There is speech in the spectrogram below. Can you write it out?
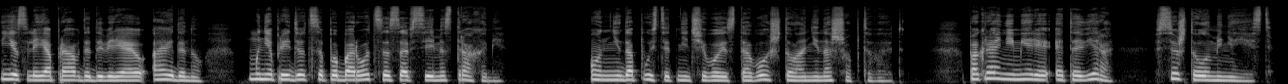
Если я правда доверяю Айдену, мне придется побороться со всеми страхами. Он не допустит ничего из того, что они нашептывают. По крайней мере, эта вера — все, что у меня есть.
